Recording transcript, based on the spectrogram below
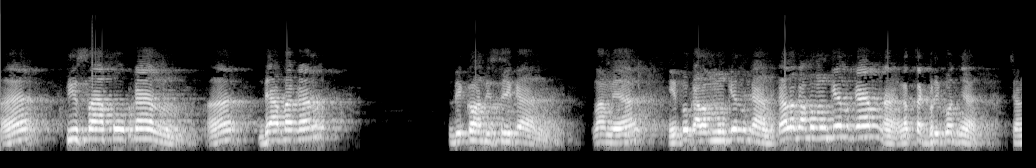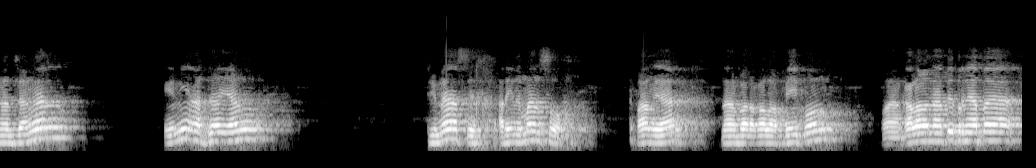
Hah? disatukan, Hah? diapakan? Dikondisikan. Paham ya? Itu kalau memungkinkan. Kalau kamu memungkinkan, nah ngecek berikutnya. Jangan-jangan ini ada yang dinasikh, ada ini mansuh. Paham ya? Nah, barakallahu fikum. Nah, kalau nanti ternyata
